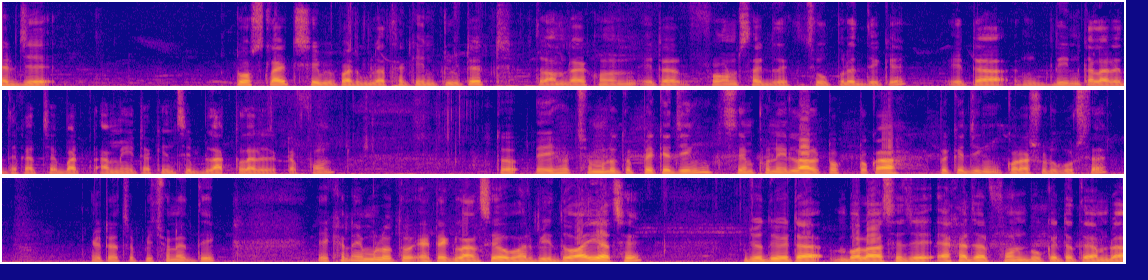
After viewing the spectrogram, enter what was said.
এর যে টর্চ লাইট সেই ব্যাপারগুলো থাকে ইনক্লুডেড তো আমরা এখন এটার ফ্রন্ট সাইড দেখতেছি, উপরের দিকে। এটা গ্রিন কালারের দেখাচ্ছে বাট আমি এটা কিনছি ব্ল্যাক কালারের একটা ফোন তো এই হচ্ছে মূলত প্যাকেজিং সিম্ফনি লাল টকটকা প্যাকেজিং করা শুরু করছে। এটা হচ্ছে পিছনের দিক। এখানে মূলত এটে গ্লান্সে ওভারভিউ দেওয়াই আছে। যদিও এটা বলা আছে যে এক হাজার ফোন বুক এটাতে আমরা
